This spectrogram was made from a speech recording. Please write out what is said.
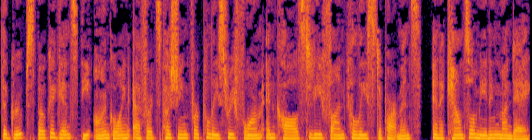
The group spoke against the ongoing efforts pushing for police reform and calls to defund police departments. In a council meeting Monday,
